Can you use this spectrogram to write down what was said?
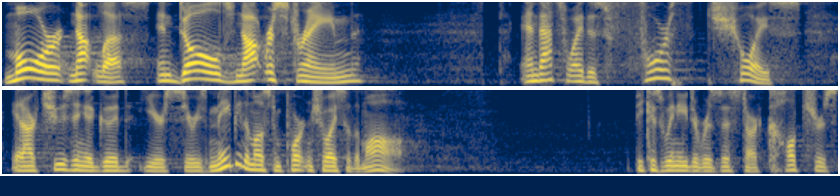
more not less indulge not restrain and that's why this fourth choice in our choosing a good year series may be the most important choice of them all because we need to resist our culture's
